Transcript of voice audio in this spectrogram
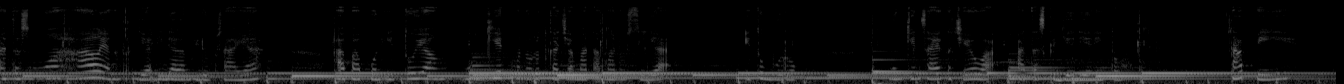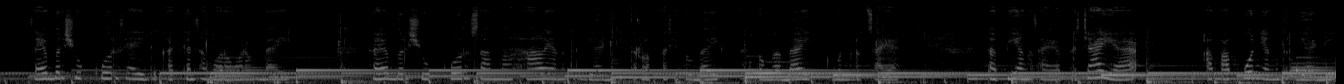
atas semua hal yang terjadi dalam hidup saya, apa pun itu yang mungkin menurut kacamata manusia itu buruk. Mungkin saya kecewa atas kejadian itu. Tapi saya bersyukur saya didekatkan sama orang-orang baik saya bersyukur sama hal yang terjadi terlepas itu baik atau nggak baik menurut saya tapi yang saya percaya apa pun yang terjadi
